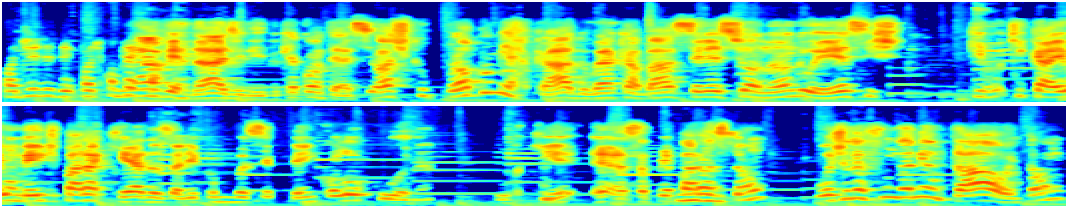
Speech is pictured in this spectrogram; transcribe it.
Pode dizer, pode completar. Na verdade, Lívia, o que acontece? Eu acho que o próprio mercado vai acabar selecionando esses que, que caíram meio de paraquedas ali, como você bem colocou, né? Porque essa preparação uhum. hoje é fundamental. Então,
